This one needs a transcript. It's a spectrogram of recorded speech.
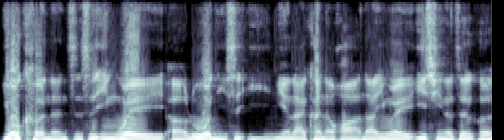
有可能只是因为呃，如果你是以年来看的话，那因为疫情的这个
